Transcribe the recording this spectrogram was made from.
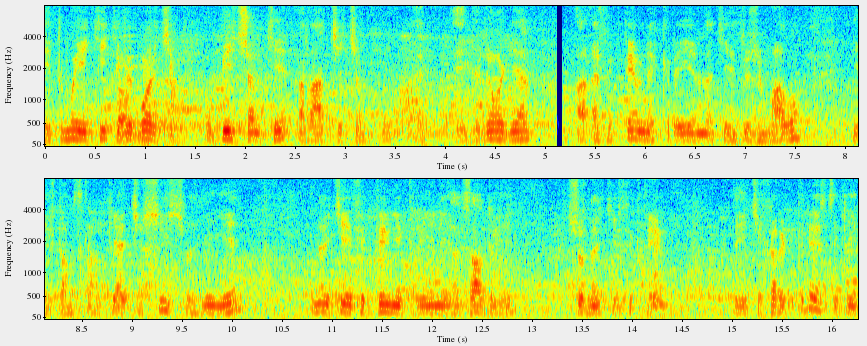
І тому є тільки виборчі обіцянки, радше, чим е, ідеологія, а ефективних країн на ті дуже мало, їх там, скажімо, 5 чи 6 що є. Ну, і ті ефективні країни, я згадую, що значить ефективні. Деякі характеристики,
